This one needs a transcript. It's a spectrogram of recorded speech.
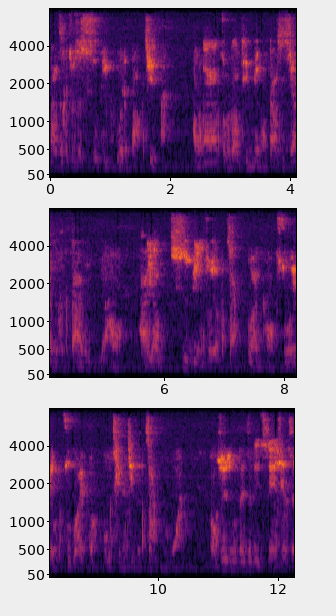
那这个就是师弟国的宝剑啊。哦，那他走到庭院哦，当时下着很大的雨啊，吼，他要试便说要斩断哦所有阻碍广布前进的障碍，哦，所以说在这里，石岩先生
